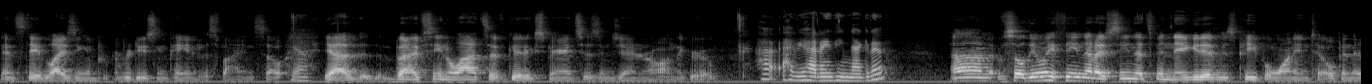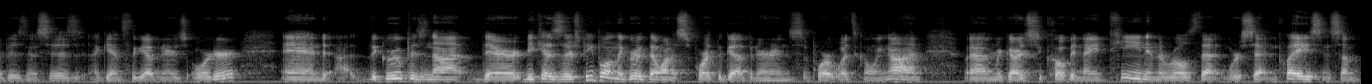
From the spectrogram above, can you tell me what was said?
in, in stabilizing and pr- reducing pain in the spine. So Yeah. yeah, th- but I've seen lots of good experiences in general on the group. Ha- have you had anything negative? Um, so the only thing that I've seen that's been negative is people wanting to open their businesses against the governor's order, and uh, the group is not there because there's people in the group that want to support the governor and support what's going on um, regards to COVID nineteen and the rules that were set in place, and some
